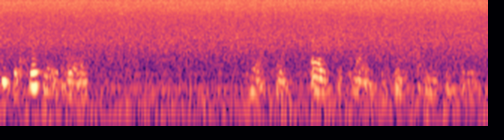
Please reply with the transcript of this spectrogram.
He's a Oh, it's not, it's not,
